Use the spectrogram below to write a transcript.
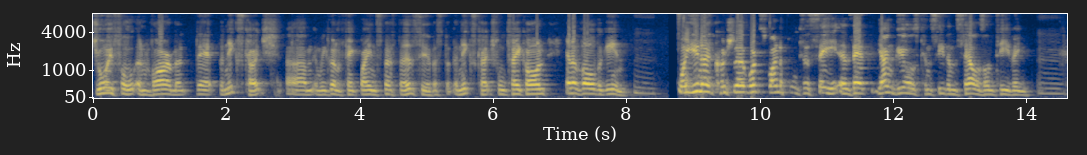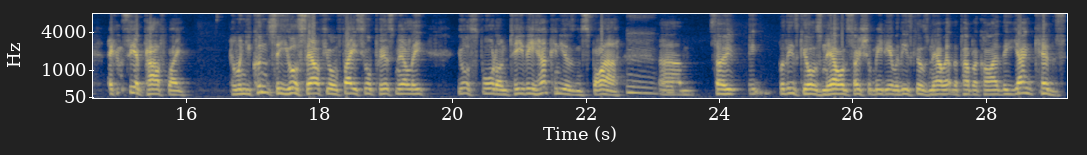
joyful environment that the next coach, um, and we've got to thank Wayne Smith for his service, but the next coach will take on and evolve again. Mm. Well, you know, Kushla, what's wonderful to see is that young girls can see themselves on TV. Mm. They can see a pathway. And when you couldn't see yourself, your face, your personality, your sport on TV, how can you inspire? Mm. Um, so with these girls now on social media, with these girls now out in the public eye, the young kids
